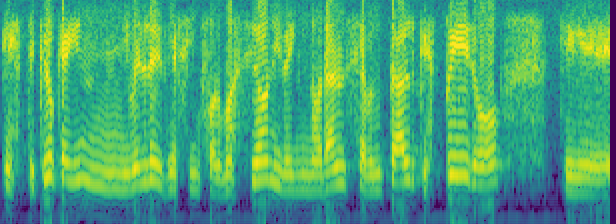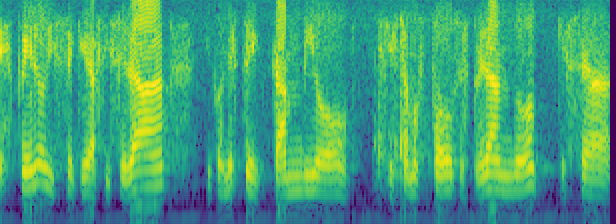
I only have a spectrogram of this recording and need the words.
Este, creo que hay un nivel de desinformación y de ignorancia brutal que espero, que espero y sé que así será, y con este cambio que estamos todos esperando, que sea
